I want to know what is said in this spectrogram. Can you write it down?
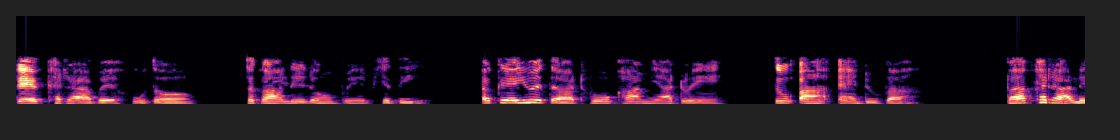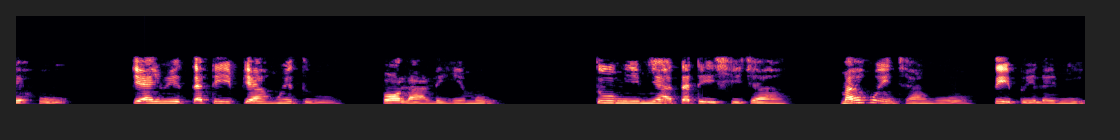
တဲခတ်တာပဲဟုသော စကားလေးလုံးပင်ဖြစ်သည် အကယ်၍သာ ထိုအခါများတွင် သူအား အန်တူက ဘာခတ်တာလဲ ဟု ပြန်၍တတိပြန်ဝှင့်သူ ပေါ်လာလျင်မူ သူမြည်မြတတိရှိကြောင်း မိုက်ဝှင့်ချောင်းကို သိပေးလိမ့်မည်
